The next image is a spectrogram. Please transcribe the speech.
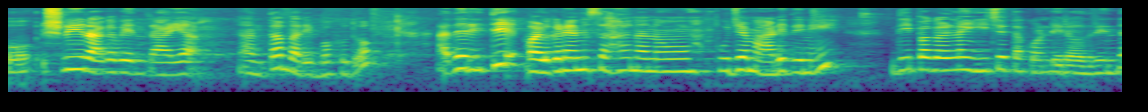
ಓ, ಶ್ರೀ ರಾಘವೇಂದ್ರಾಯ ಅಂತ ಬರಿಬಹುದು. ಅದೇ ರೀತಿ ಒಳಗಡೆನೂ ಸಹ ನಾನು ಪೂಜೆ ಮಾಡಿದ್ದೀನಿ. ದೀಪಗಳನ್ನ ಈಚೆ ತಗೊಂಡಿರೋದ್ರಿಂದ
